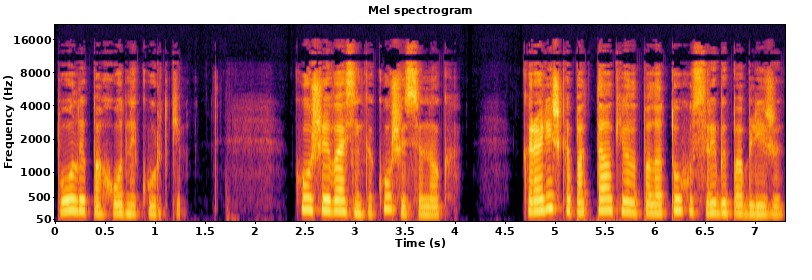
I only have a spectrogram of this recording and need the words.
полы походной куртки. «Кушай, Васенька, кушай, сынок». Королишка подталкивала полотуху с рыбой поближе.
